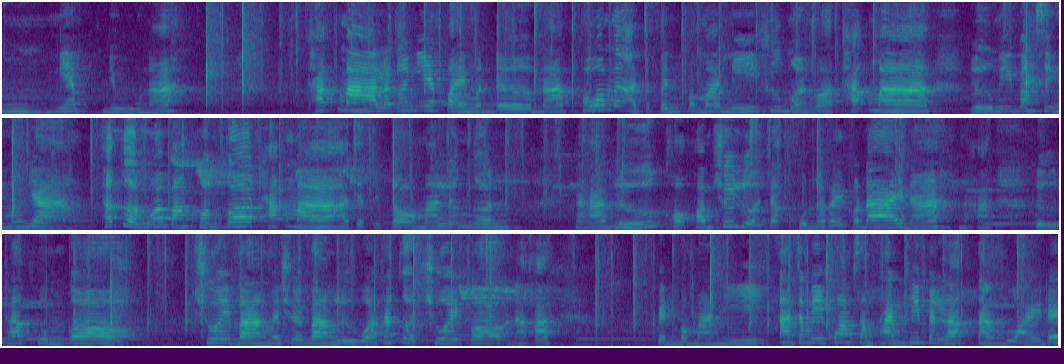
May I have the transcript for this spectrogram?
อืมเงียบอยู่นะทักมาแล้วก็เงียบไปเหมือนเดิมนะ เพราะว่ามันอาจจะเป็นประมาณนี้คือเหมือนว่าทักมา หรือมีบางสิ่งบางอย่าง ถ้าเกิดว่าบางคนก็ทักมาอาจจะติดต่อมาเรื่องเงิน นะคะหรือขอความช่วยเหลือจากคุณอะไรก็ได้นะนะคะหรือถ้าคุณก็ช่วยบ้างไม่ช่วยบ้าง หรือว่าถ้าเกิดช่วยก็นะคะ เป็นประมาณนี้อาจจะมีความสัมพันธ์ที่เป็นรักต่างวัยได้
